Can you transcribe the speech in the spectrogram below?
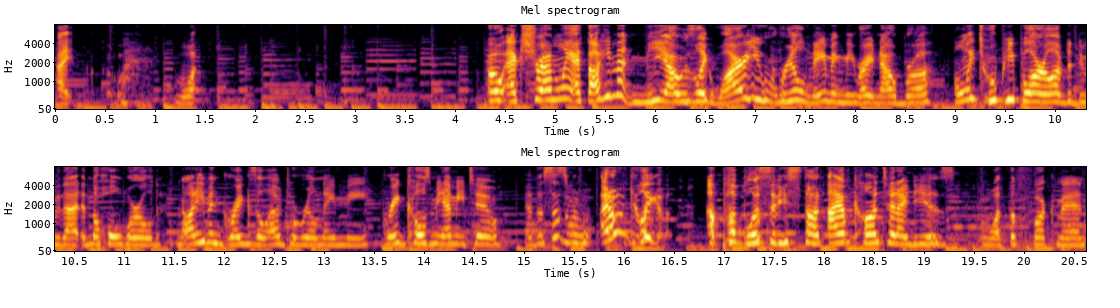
I what? Oh, extra Emily? I thought he meant me. I was like, why are you real naming me right now, bruh? Only two people are allowed to do that in the whole world. Not even Greg's allowed to real name me. Greg calls me Emmy too. And this is, I don't, like, a publicity stunt. I have content ideas. What the fuck, man?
